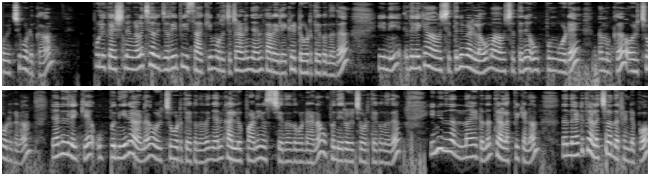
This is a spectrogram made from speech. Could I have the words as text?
ഒഴിച്ചു കൊടുക്കാം. പുളി കഷ്ണങ്ങൾ ചെറിയ ചെറിയ പീസാക്കി മുറിച്ചിട്ടാണ് ഞാൻ കറിയിലേക്ക് ഇട്ട് കൊടുത്തേക്കുന്നത്. ഇനി ഇതിലേക്ക് ആവശ്യത്തിന് വെള്ളവും ആവശ്യത്തിന് ഉപ്പും കൂടെ നമുക്ക് ഒഴിച്ചു കൊടുക്കണം. ഞാനിതിലേക്ക് ഉപ്പുനീരാണ് ഒഴിച്ചു കൊടുത്തേക്കുന്നത്. ഞാൻ കല്ലുപ്പാണ് യൂസ് ചെയ്യുന്നത് കൊണ്ടാണ് ഉപ്പുനീര് ഒഴിച്ചു കൊടുത്തേക്കുന്നത്. ഇനി ഇത് നന്നായിട്ടൊന്ന് തിളപ്പിക്കണം. നന്നായിട്ട് തിളച്ച് വന്നിട്ടുണ്ട് ഇപ്പോൾ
